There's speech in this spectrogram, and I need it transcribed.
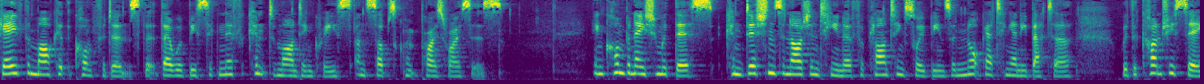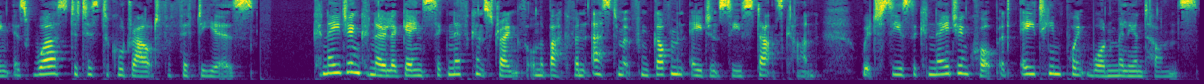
gave the market the confidence that there would be significant demand increase and subsequent price rises. In combination with this, conditions in Argentina for planting soybeans are not getting any better, with the country seeing its worst statistical drought for 50 years. Canadian canola gains significant strength on the back of an estimate from government agency StatsCan, which sees the Canadian crop at 18.1 million tonnes.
